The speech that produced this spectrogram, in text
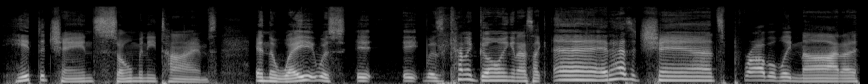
hit the chain so many times and the way it was it it was kind of going and i was like eh it has a chance probably not.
